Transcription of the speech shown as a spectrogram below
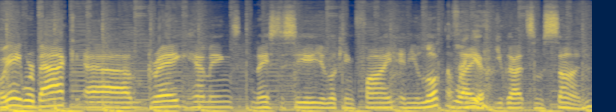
Okay, we're back. Um, Greg Hemmings, nice to see you. You're looking fine, and you look Oh, like you. you. got some sun.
